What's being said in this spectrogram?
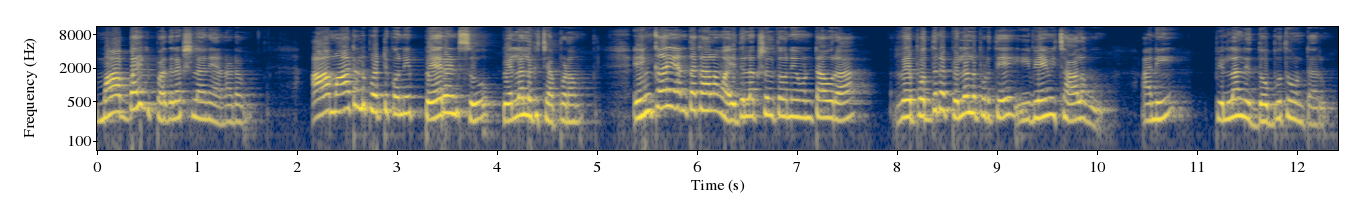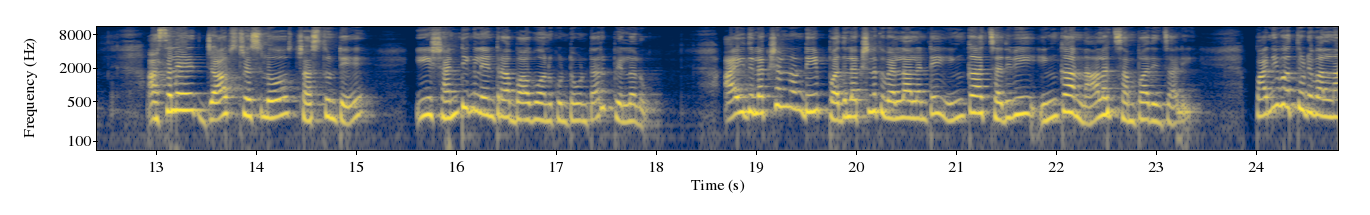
మా అబ్బాయికి పది లక్షలని అనడం. ఆ మాటలు పట్టుకొని పేరెంట్స్ పిల్లలకు చెప్పడం. ఇంకా ఎంతకాలం ఐదు లక్షలతోనే ఉంటావురా? రేపొద్దున పిల్లలు పుడితే ఇవేమి చాలవు అని పిల్లల్ని దొబ్బుతూ ఉంటారు. అసలే జాబ్ స్ట్రెస్లో చస్తుంటే ఈ షంటింగ్లేంట్రా బాబు అనుకుంటూ ఉంటారు పిల్లలు. ఐదు లక్షల నుండి పది లక్షలకు వెళ్ళాలంటే ఇంకా చదివి ఇంకా నాలెడ్జ్ సంపాదించాలి. పని ఒత్తిడి వలన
